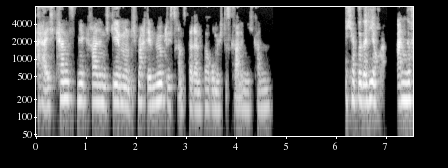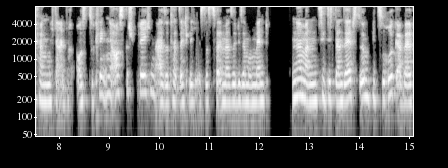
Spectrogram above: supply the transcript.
aber ich kann es mir gerade nicht geben und ich mache dir möglichst transparent, warum ich das gerade nicht kann. Ich habe tatsächlich auch angefangen, mich dann einfach auszuklinken aus Gesprächen. Also tatsächlich ist das zwar immer so dieser Moment, ne, man zieht sich dann selbst irgendwie zurück, aber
